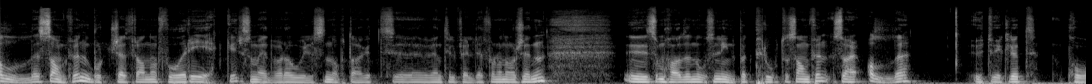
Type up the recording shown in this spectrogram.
alle samfunn, bortsett fra noen få reker, som Edward og Wilson oppdaget eh, ved en tilfeldighet for noen år siden, eh, som hadde noe som ligner på et protosamfunn, så er alle utviklet på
